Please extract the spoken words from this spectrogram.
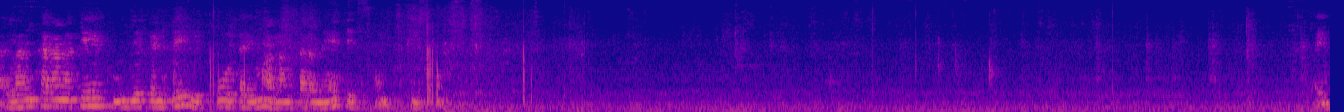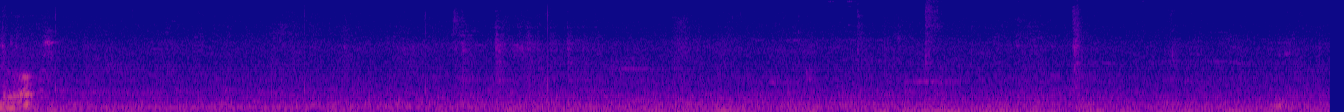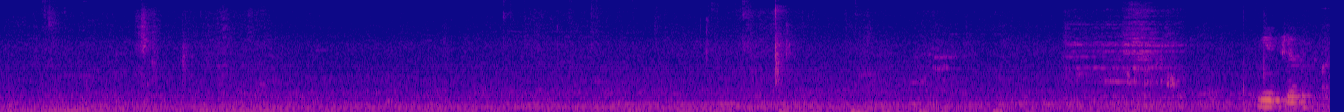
అలంకరణకే పూజ కంటే ఎక్కువ టైం అలంకరణే తీసుకుంటాం తీసుకుంటాం. ఐదు మ్యూట్లో పెట్టుకో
